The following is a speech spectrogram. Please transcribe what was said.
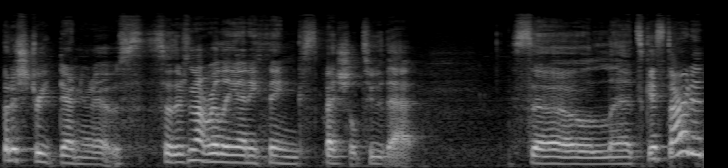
put a streak down your nose. So there's not really anything special to that. So let's get started.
